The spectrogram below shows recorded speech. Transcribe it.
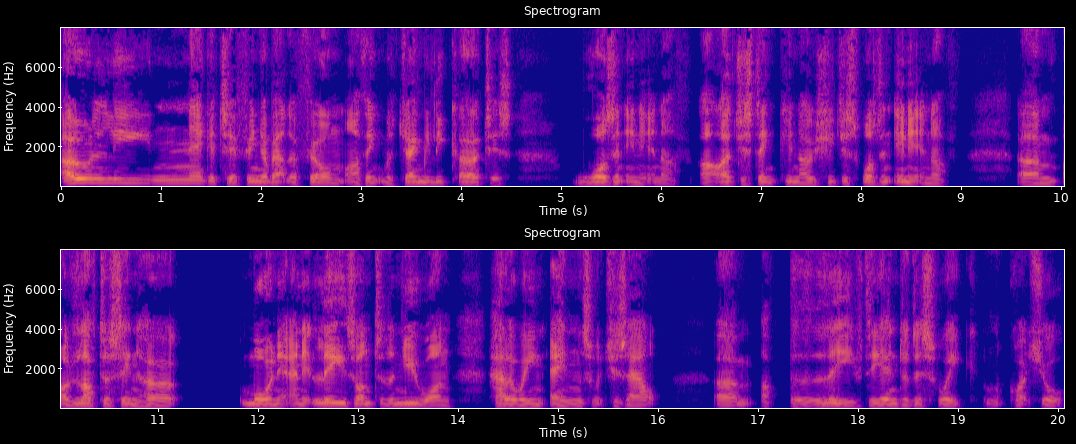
only negative thing about the film, I think, was Jamie Lee Curtis wasn't in it enough. I, I just think, you know, she just wasn't in it enough. Um, I'd love to have seen her more in it. And it leads on to the new one, Halloween Ends, which is out, um, I believe, the end of this week. I'm not quite sure.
